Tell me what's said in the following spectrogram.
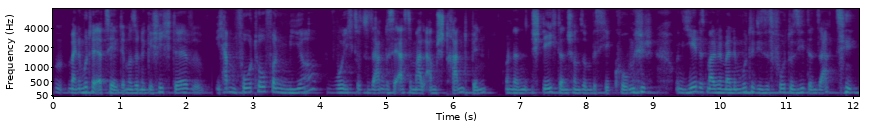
Meine Mutter erzählt immer so eine Geschichte. Ich habe ein Foto von mir, wo ich sozusagen das erste Mal am Strand bin. Und dann stehe ich dann schon so ein bisschen komisch. Und jedes Mal, wenn meine Mutter dieses Foto sieht, dann sagt sie,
